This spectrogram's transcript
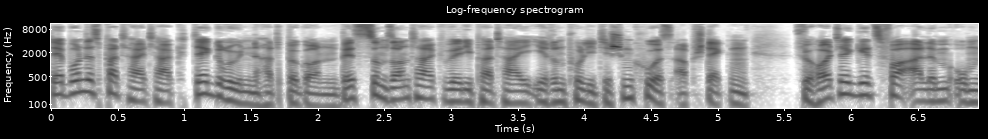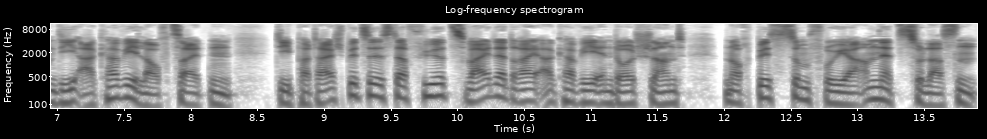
Der Bundesparteitag der Grünen hat begonnen. Bis zum Sonntag will die Partei ihren politischen Kurs abstecken. Für heute geht's vor allem um die AKW-Laufzeiten. Die Parteispitze ist dafür, zwei der drei AKW in Deutschland noch bis zum Frühjahr am Netz zu lassen.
